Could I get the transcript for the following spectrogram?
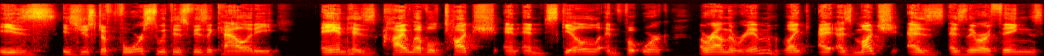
is is just a force with his physicality and his high level touch and and skill and footwork around the rim. Like as much as as there are things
